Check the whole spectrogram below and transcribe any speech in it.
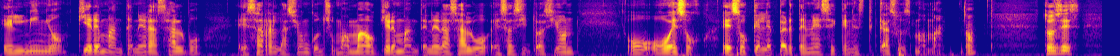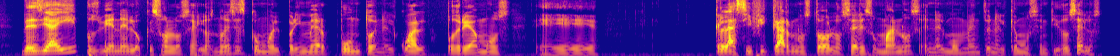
el niño quiere mantener a salvo esa relación con su mamá o quiere mantener a salvo esa situación o, o eso, eso que le pertenece, que en este caso es mamá, ¿no? Entonces, desde ahí, pues viene lo que son los celos, ¿no? Ese es como el primer punto en el cual podríamos eh, clasificarnos todos los seres humanos en el momento en el que hemos sentido celos.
